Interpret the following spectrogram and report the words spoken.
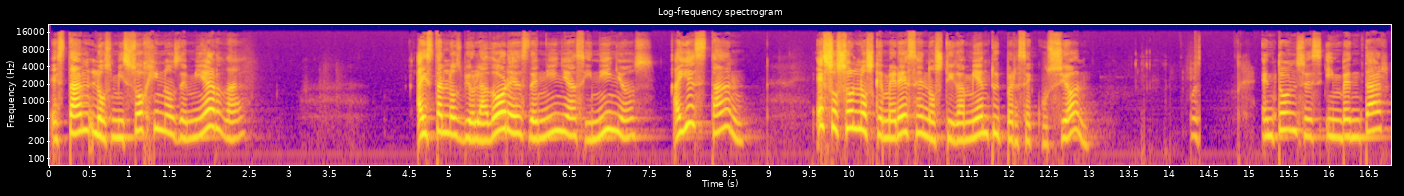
están los misóginos de mierda, Ahí están los violadores de niñas y niños. Ahí están. Esos son los que merecen hostigamiento y persecución. Pues, entonces, inventar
